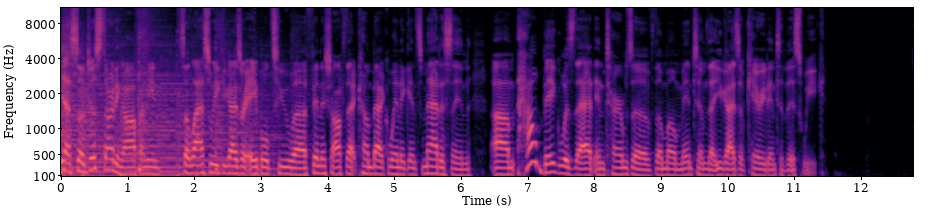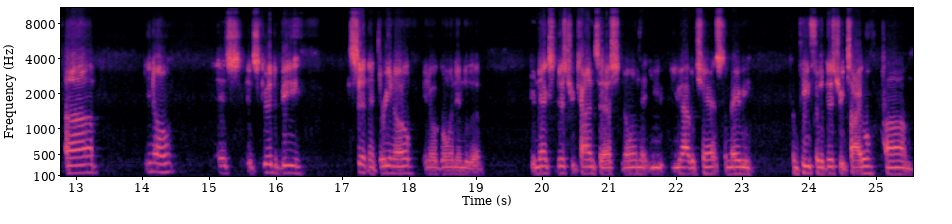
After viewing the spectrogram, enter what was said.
Yeah, so just starting off, I mean, so last week you guys are able to uh, finish off that comeback win against Madison. Um, how big was that in terms of the momentum that you guys have carried into this week? Uh, you know, it's it's good to be sitting at three. Oh, you know, going into the your next district contest, knowing that you you have a chance to maybe compete for the district title. Um,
